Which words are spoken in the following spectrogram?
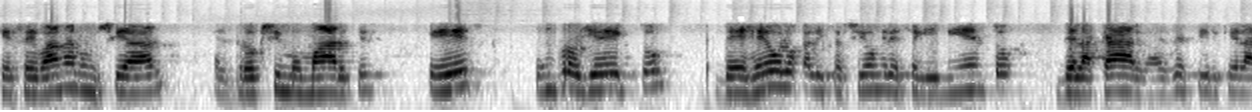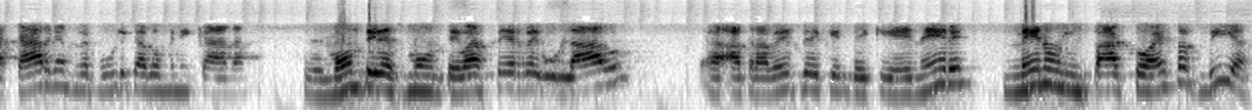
que se van a anunciar el próximo martes es un proyecto de geolocalización y de seguimiento de la carga, es decir, que la carga en República Dominicana, el monte y desmonte va a ser regulado a, a través de que, de que genere menos impacto a esas vías,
